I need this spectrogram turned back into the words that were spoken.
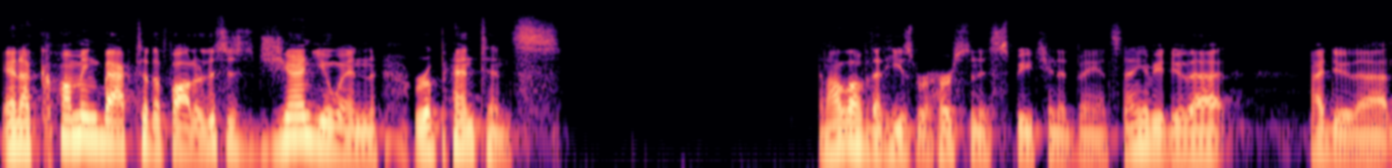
and a coming back to the Father. This is genuine repentance. And I love that he's rehearsing his speech in advance. Any of you do that? I do that.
